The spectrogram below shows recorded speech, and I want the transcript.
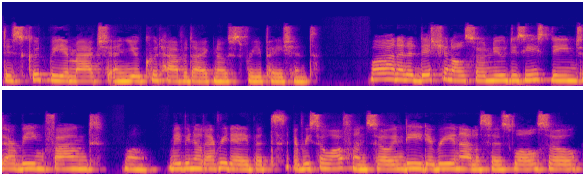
this could be a match and you could have a diagnosis for your patient. Well, and in addition, also new disease genes are being found. Well, maybe not every day, but every so often. So indeed, a reanalysis will also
